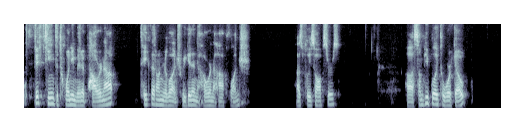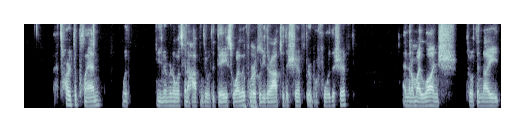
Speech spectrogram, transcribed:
A 15 to 20 minute power nap. Take that on your lunch. We get an hour and a half lunch as police officers. Uh, some people like to work out. It's hard to plan with you never know what's going to happen throughout the day. So I like to work out either after the shift or before the shift. And then on my lunch throughout the night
